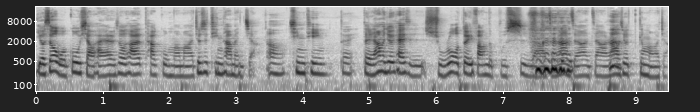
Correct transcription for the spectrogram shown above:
有时候我顾小孩的时候，他他顾妈妈，就是听他们讲，嗯，倾听，对对，他们就开始数落对方的不是啊，怎样怎样怎样，然后就跟妈妈讲，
